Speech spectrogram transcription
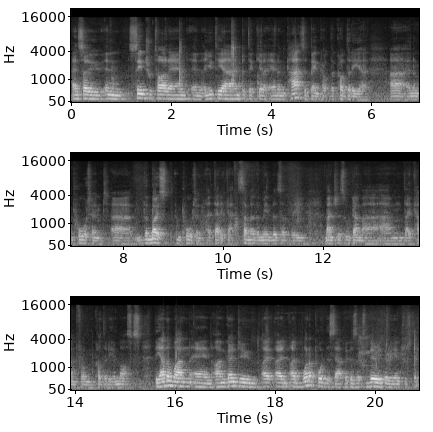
And so in central Thailand, in Ayutthaya in particular, and in parts of Bangkok, the Qadriya are an important, uh, the most important uh, tariqat. Some of the members of the Majlis Ugama, um, they come from Qadriya mosques. The other one, and I'm going to, I, I, I want to point this out because it's very, very interesting.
